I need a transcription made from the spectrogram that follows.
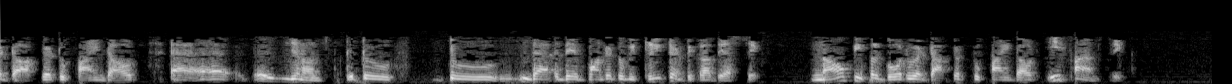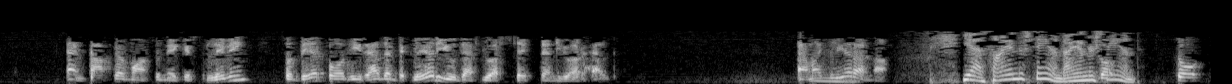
a doctor to find out, uh, you know, to to that they wanted to be treated because they are sick. Now people go to a doctor to find out if I'm sick, and doctor wants to make his living. So therefore, he rather declare you that you are sick than you are healthy. Am I clear or not? Yes, I understand. I understand. So, so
